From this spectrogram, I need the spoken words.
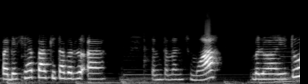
Kepada siapa kita berdoa? Teman-teman semua, berdoa itu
